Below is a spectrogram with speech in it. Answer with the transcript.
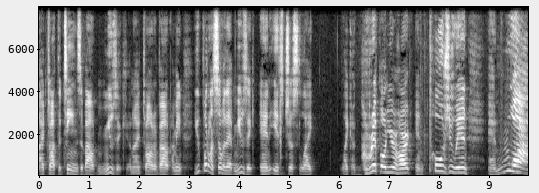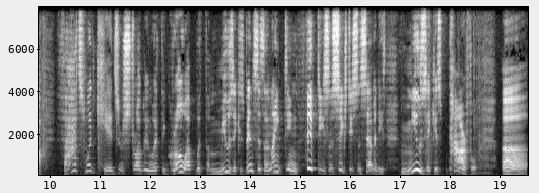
I taught the teens about music and I taught about, I mean, you put on some of that music and it's just like, like a grip on your heart and pulls you in and wow, that's what kids are struggling with. They grow up with the music. It's been since the 1950s and 60s and 70s. Music is powerful. Uh,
